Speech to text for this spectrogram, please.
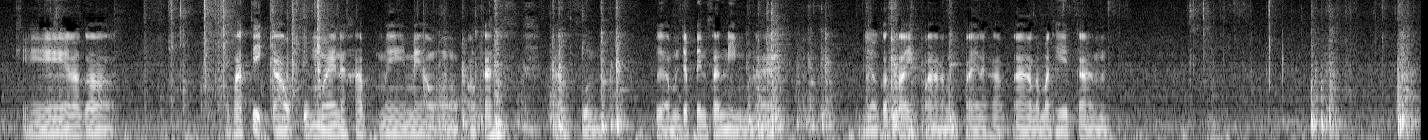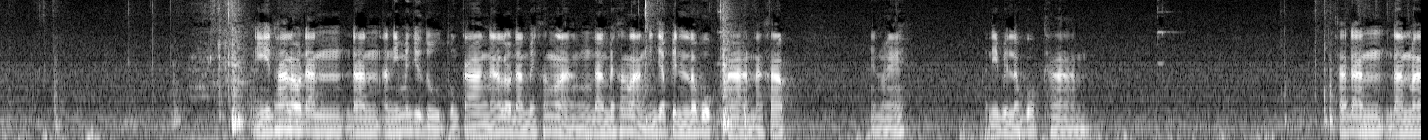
โอเคแล้วก็เอาพลาสติกเก่าคุมไว้นะครับ ไม่ไม่เอาออกเอากันกันฝุ่นเผื่อมันจะเป็นสนิมนะนี่เราก็ใส่ฝาลงไปนะครับ อ่า เรามาเทสกัน นี้ถ้าเราดันดันอันนี้มันอยู่ตรงกลางนะ เราดันไปข้างหลัง ดันไปข้างหลังนี่จะเป็นระบบฐานนะครับ เห็นไหม อันนี้เป็นระบบฐาน ถ้าดันดันมา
